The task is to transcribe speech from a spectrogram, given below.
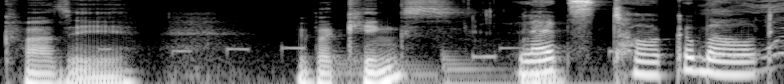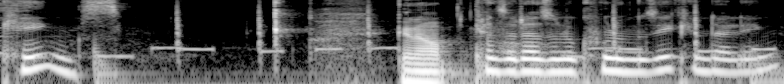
quasi über Kings. Let's talk about Kings. Genau. Kannst du da so eine coole Musik hinterlegen?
